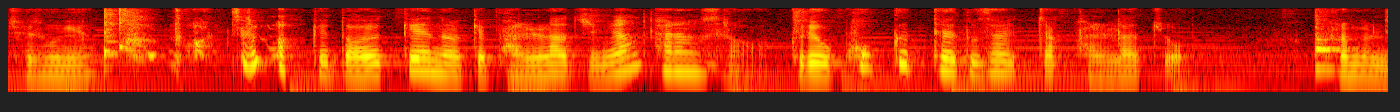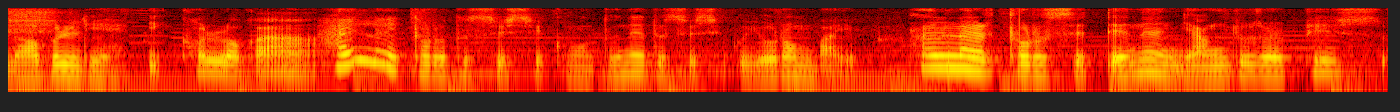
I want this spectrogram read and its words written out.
죄송해요. 막 찔러. 이렇게 넓게 넓게 발라주면 사랑스러워. 그리고 코끝에도 살짝 발라줘. 그러면 lovely해. 이 컬러가 highlighter로도 쓸 수 있고 막 눈에도 쓸 수 있고 이런 vibe. highlighter로 쓸 때는 양 조절 필수.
